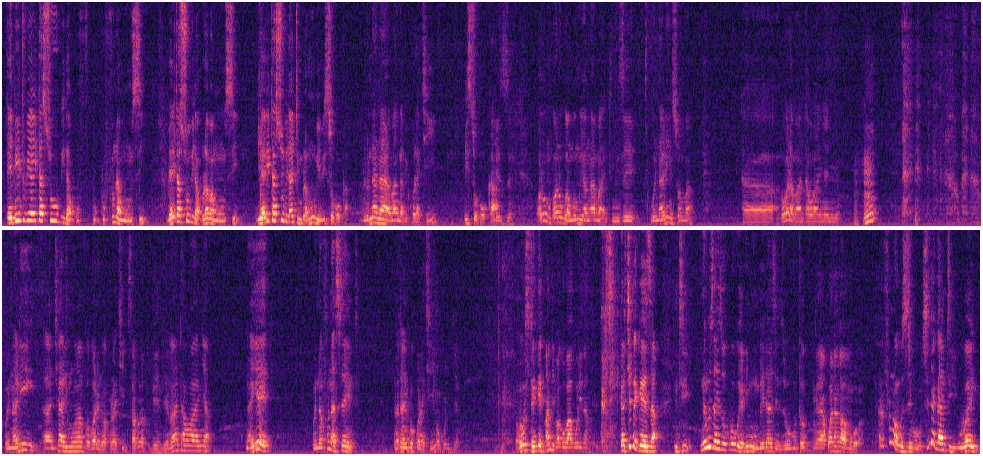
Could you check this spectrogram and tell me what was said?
ebintu byeyali tasuubira kuf- ku- kufuna mu nsi byali tasuubira kulaba mu nsi byali tasuubira nti mubulamu bye bisoboka byonna n'alaba nga bikola ki? Bisoboka. Waliwo omukwano gwange omu yaŋŋamba nti nze we nali nsoma abawala bantawaanya nnyo. Mhm. we nali nkyali mwavu abawala ne bakola ki? Ne bantawaanya naye we nafuna sente ne batandika okukola ki anti bagobagulina Kati- kati kitegeeza nti newezayinza okuba bwe yali mu mbeera ze ez'obuto nga yakwana nga bamugoba. afuna obuzibu. Sijaga nti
